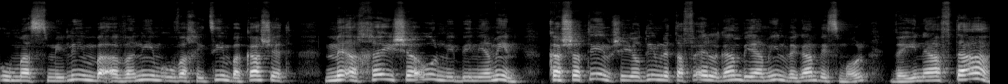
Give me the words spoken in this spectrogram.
ומסמילים באבנים ובחיצים בקשת, מאחי שאול מבנימין, קשתים שיודעים לתפעל גם בימין וגם בשמאל, והנה הפתעה,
